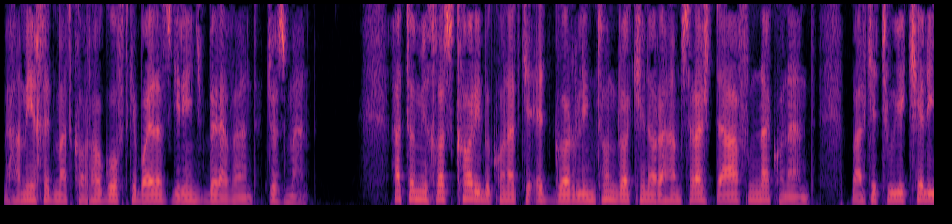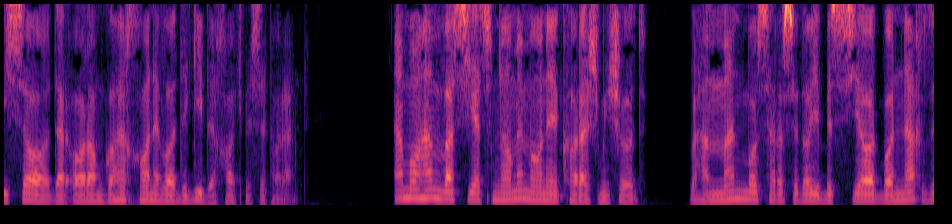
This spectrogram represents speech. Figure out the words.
به همه خدمتکارها گفت که باید از گرینج بروند جز من. حتی می‌خواست کاری بکند که ادگار لینتون را کنار همسرش دفن نکنند بلکه توی کلیسا در آرامگاه خانوادگی به خاک بسپارند اما هم نامه مانع کارش می‌شد و هم من با سر صدای بسیار با نقض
